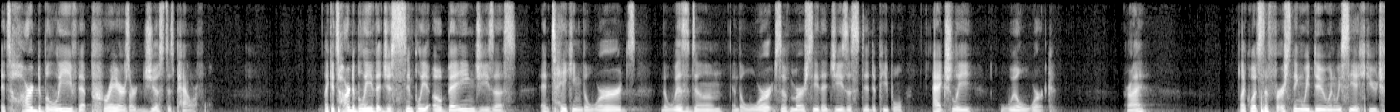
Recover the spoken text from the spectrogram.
it's hard to believe that prayers are just as powerful. Like, it's hard to believe that just simply obeying Jesus and taking the words, the wisdom, and the works of mercy that Jesus did to people actually will work. Right? Like, what's the first thing we do when we see a huge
